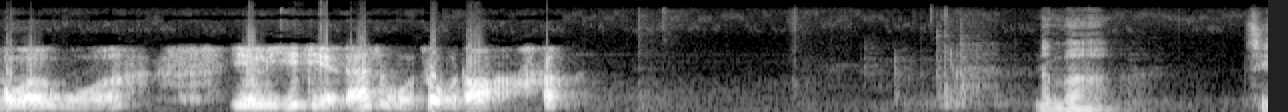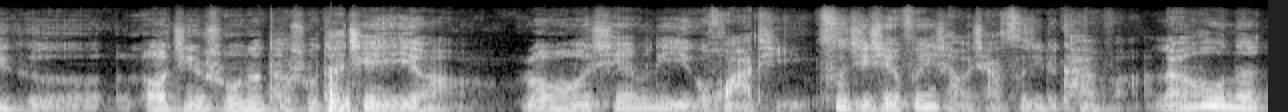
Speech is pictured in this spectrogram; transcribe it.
我我也理解，但是我做不到啊。那么，这个老金说呢，他说他建议啊。老王先立一个话题，自己先分享一下自己的看法，然后呢，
